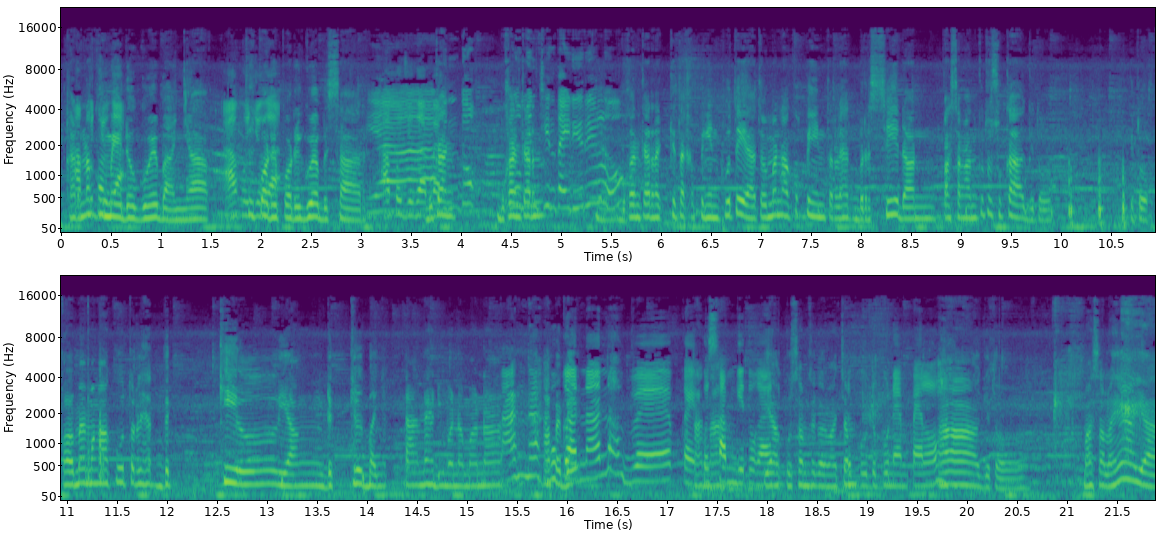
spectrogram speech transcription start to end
Karena Aku juga. komedo gue banyak. Aku terus juga. pori-pori gue besar. Ya, Aku juga Bukan- bentuk bukan lu karena- mencintai diri Ya, lu. bukan karena kita kepingin putih ya cuman aku pingin terlihat bersih dan pasanganku tuh suka gitu. Gitu. Kalau memang aku terlihat dekil yang dekil banyak tanah di mana-mana Tanah. apa, Bukan Be? nanah beb, kayak Tanah. kusam gitu kan. ya kusam segala macam Debu-debu nempel. ah gitu masalahnya ya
